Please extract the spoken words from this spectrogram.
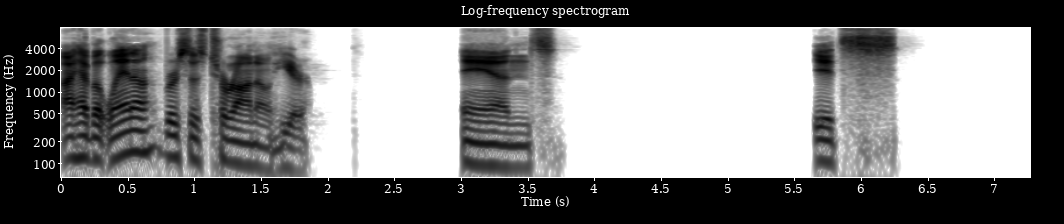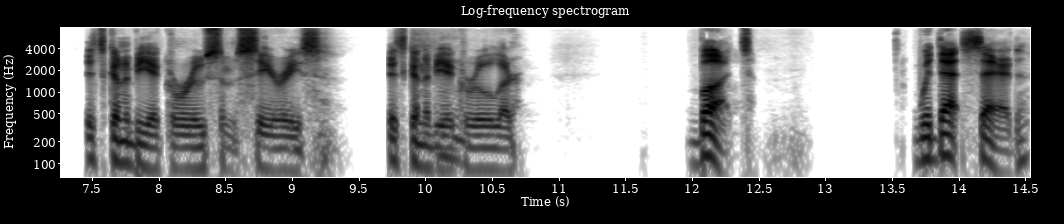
I have Atlanta versus Toronto here, and it's it's going to be a gruesome series. It's going to be a Hmm. grueler. But with that said,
